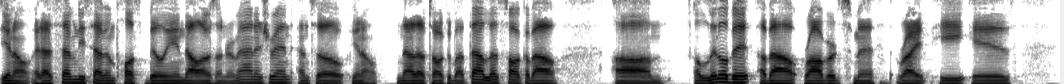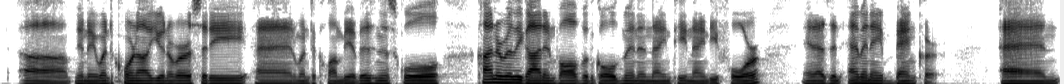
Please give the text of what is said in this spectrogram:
you know, it has 77 plus billion dollars under management. And so, you know, now that I've talked about that, let's talk about um, a little bit about Robert Smith, right? He is, uh, you know, he went to Cornell University and went to Columbia Business School, kind of really got involved with Goldman in 1994 and as an M&A banker. And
